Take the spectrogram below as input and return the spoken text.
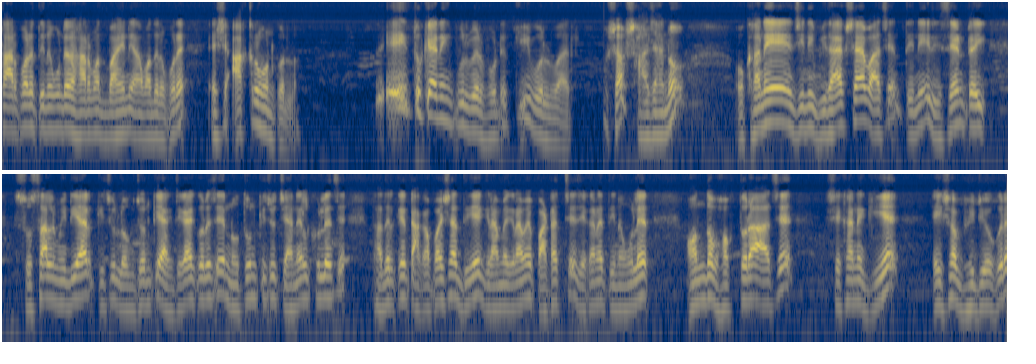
তারপরে তৃণমূলের হারমাত বাহিনী আমাদের উপরে এসে আক্রমণ করল। এই তো ক্যানিং পূর্বের ভোটে কি বলব আর? সব সাজানো। ওখানে যিনি বিধায়ক সাহেব আছেন, তিনি রিসেন্ট এই সোশ্যাল মিডিয়ার কিছু লোকজনকে এক জায়গায় করেছে, নতুন কিছু চ্যানেল খুলেছে, তাদেরকে টাকা পয়সা দিয়ে গ্রামে গ্রামে পাঠাচ্ছে, যেখানে তৃণমূলের অন্ধ ভক্তরা আছে, সেখানে গিয়ে এইসব ভিডিও করে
